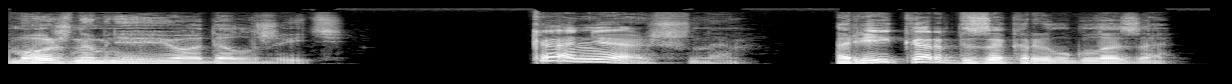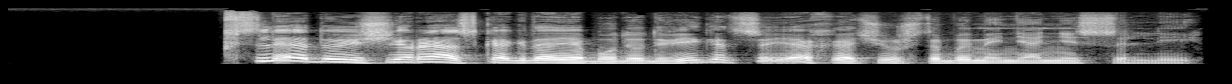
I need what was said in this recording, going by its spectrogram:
Можно мне ее одолжить?» «Конечно». Рикард закрыл глаза. «В следующий раз, когда я буду двигаться, я хочу, чтобы меня несли».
